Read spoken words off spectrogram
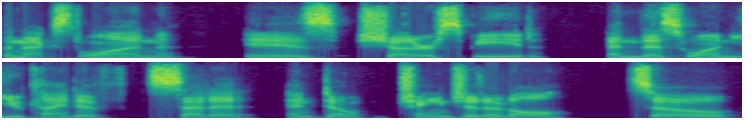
The next one is shutter speed. And this one, you kind of set it and don't change it at all. So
